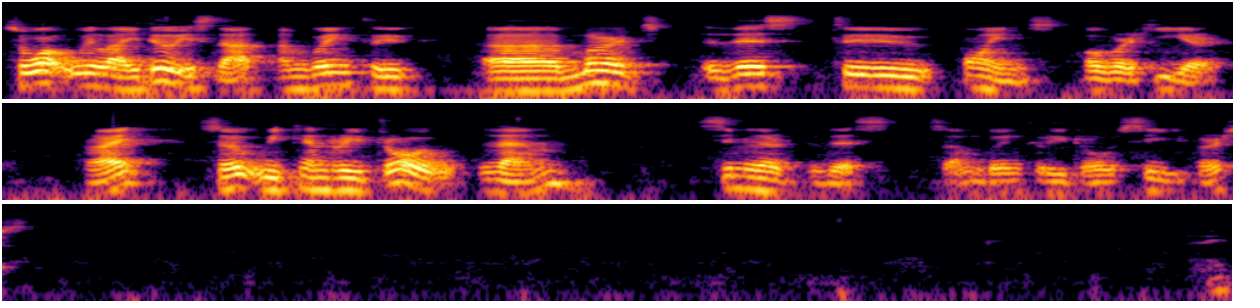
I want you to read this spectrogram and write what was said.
so what will I do is that I'm going to uh, merge these two points over here, right? So we can redraw them similar to this. So I'm going to redraw C first. Okay.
